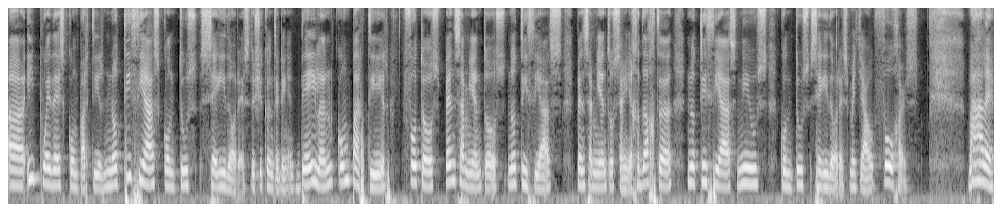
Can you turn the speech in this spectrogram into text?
Uh, y puedes compartir noticias con tus seguidores. Dus je kunt er dingen compartir, foto's, pensamientos, noticias. Pensamientos zijn je noticias, nieuws con tus seguidores, met jouw volgers. Vale,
